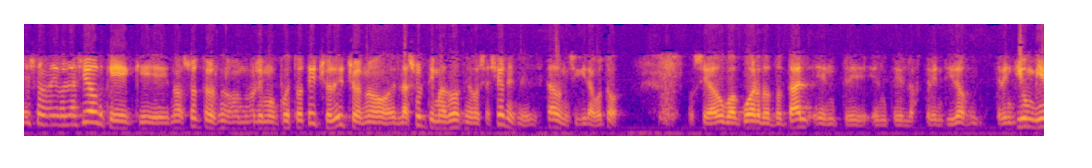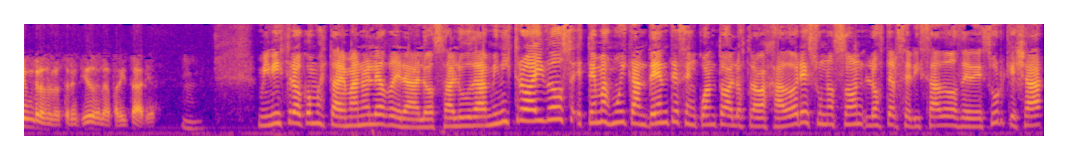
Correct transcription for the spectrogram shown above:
es una negociación que, que nosotros no, le hemos puesto techo, de hecho no, en las últimas dos negociaciones el Estado ni siquiera votó. O sea, hubo acuerdo total entre, entre los 32, 31 miembros de los 32 de la paritaria. Mm. Ministro, ¿cómo está? Emanuel Herrera lo saluda. Ministro, hay dos temas muy candentes en cuanto a los trabajadores. Uno son los tercerizados de Desur, que ya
